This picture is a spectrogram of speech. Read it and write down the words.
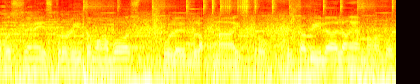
Tapos may screw rito mga boss, kulay black na screw. Kabila lang yan mga boss.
